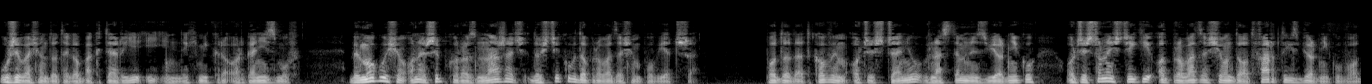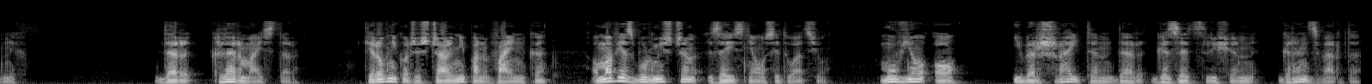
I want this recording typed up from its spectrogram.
Używa się do tego bakterii i innych mikroorganizmów. By mogły się one szybko rozmnażać, do ścieków doprowadza się powietrze. Po dodatkowym oczyszczeniu w następnym zbiorniku oczyszczone ścieki odprowadza się do otwartych zbiorników wodnych. Der Klermeister, kierownik oczyszczalni, pan Weinke, omawia z burmistrzem zaistniałą sytuację. Mówią o Überschreiten der gesetzlichen Grenzwerte,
